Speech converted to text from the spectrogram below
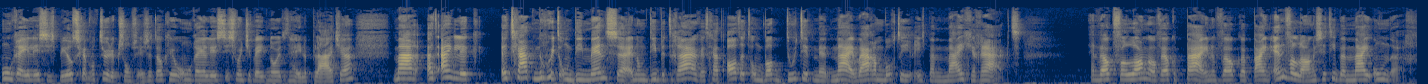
Onrealistisch beeldschap. Natuurlijk, soms is het ook heel onrealistisch. Want je weet nooit het hele plaatje. Maar uiteindelijk het gaat nooit om die mensen en om die bedragen. Het gaat altijd om wat doet dit met mij? Waarom wordt hier iets bij mij geraakt? En welk verlangen of welke pijn of welke pijn en verlangen zit hier bij mij onder?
